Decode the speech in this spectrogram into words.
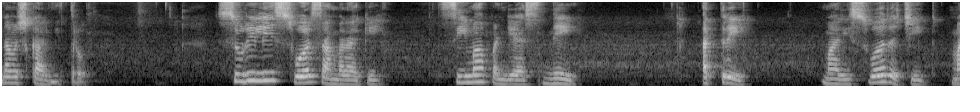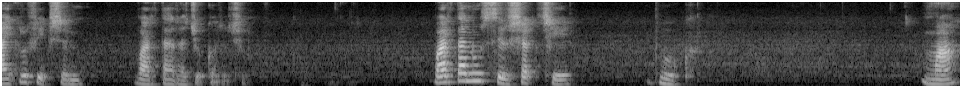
નમસ્કાર મિત્રો. સુરીલી સ્વર સામ્રાજ્ઞી સીમા પંડ્યા સ્નેહ અત્રે મારી સ્વરચિત માઇક્રોફિક્શન વાર્તા રજૂ કરું છું. વાર્તાનું શીર્ષક છે ભૂખ. માં,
